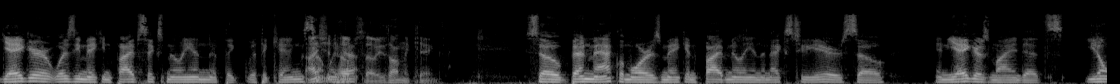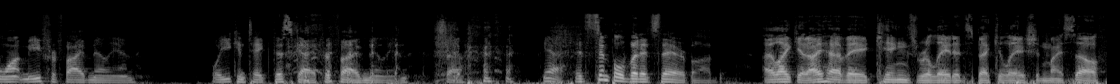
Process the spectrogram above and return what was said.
Joerger, what is he making? Five, six million at the with the Kings. I should like hope that? so. He's on the Kings. So Ben McLemore is making five million the next two years. So in Joerger's mind, it's you don't want me for five million. Well, you can take this guy for five million. So yeah, it's simple, but it's there, Bob. I like it. I have a Kings related speculation myself.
